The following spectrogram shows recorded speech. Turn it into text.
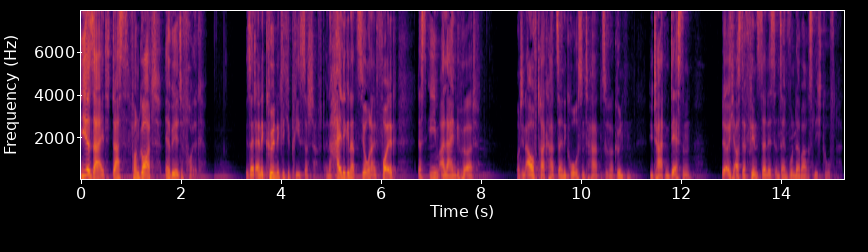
ihr seid das von Gott erwählte Volk. Ihr seid eine königliche Priesterschaft, eine heilige Nation, ein Volk, das ihm allein gehört und den Auftrag hat, seine großen Taten zu verkünden. Die Taten dessen, der euch aus der Finsternis in sein wunderbares Licht gerufen hat.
